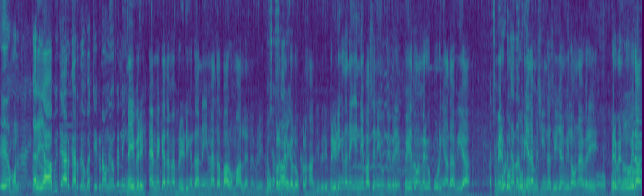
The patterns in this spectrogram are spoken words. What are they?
ਇਹ ਹੁਣ ਘਰੇ ਆਪ ਵੀ ਤਿਆਰ ਕਰਦੇ ਹੋ ਬੱਚੇ ਕਢਾਉਣੇ ਹੋ ਕਿ ਨਹੀਂ? ਨਹੀਂ ਵੀਰੇ ਐਵੇਂ ਕਹਦਾ ਮੈਂ ਬਰੀਡਿੰਗ ਦਾ ਨਹੀਂ ਮੈਂ ਤਾਂ ਬਾਹਰੋਂ ਮਾਲ ਲੈਣਾ ਵੀਰੇ। ਲੋਕਲ। ਮੇਰੇ ਕੋਲ ਲੋਕਲ ਹਾਂਜੀ ਵੀਰੇ। ਬਰੀਡਿੰਗ ਦਾ ਨਹੀਂ ਇੰਨੇ ਪਾਸੇ ਨਹੀਂ ਹੁੰਦੇ ਵੀਰੇ। ਖੇਤ ਹੁਣ ਮੇਰੇ ਕੋਲ ਘੋੜੀਆਂ ਦਾ ਵੀ ਆ ਮੇਰੇ ਕੋਲ ਚੂੜੀਆਂ ਦਾ ਮਸ਼ੀਨ ਦਾ ਸੀਜ਼ਨ ਵੀ ਲਾਉਣਾ ਵੀਰੇ। ਫਿਰ ਮੈਨੂੰ ਲੋਹੇ ਦਾ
